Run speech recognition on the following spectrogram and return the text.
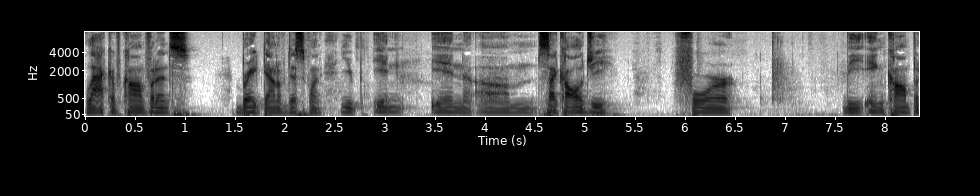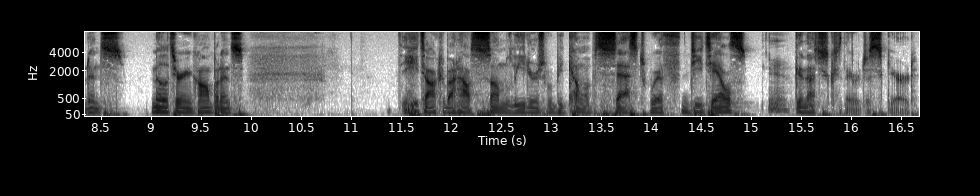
Lack of confidence, breakdown of discipline. You in in um, psychology for the incompetence, military incompetence, he talked about how some leaders would become obsessed with details, Yeah. and that's just because they were just scared.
